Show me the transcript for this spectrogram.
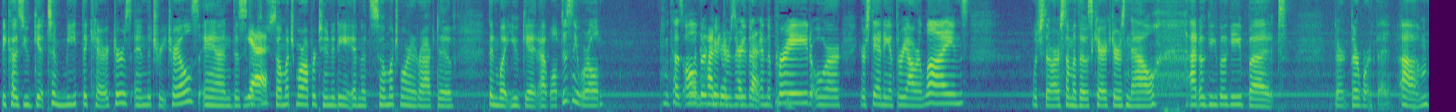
because you get to meet the characters in the treat trails, and this gives you so much more opportunity, and it's so much more interactive than what you get at Walt Disney World. because all of their characters are either in the parade or you're standing in three hour lines, which there are some of those characters now at Oogie Boogie, but they're they're worth it. Um,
